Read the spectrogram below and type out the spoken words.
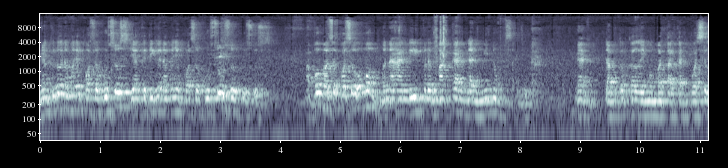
Yang kedua nama dia puasa khusus, yang ketiga namanya puasa khusus khusus. Apa maksud puasa umum? Menahan diri pada makan dan minum saja kan? Dan perkara yang membatalkan puasa.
